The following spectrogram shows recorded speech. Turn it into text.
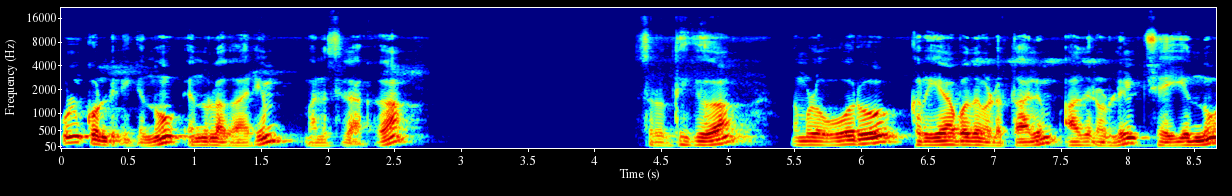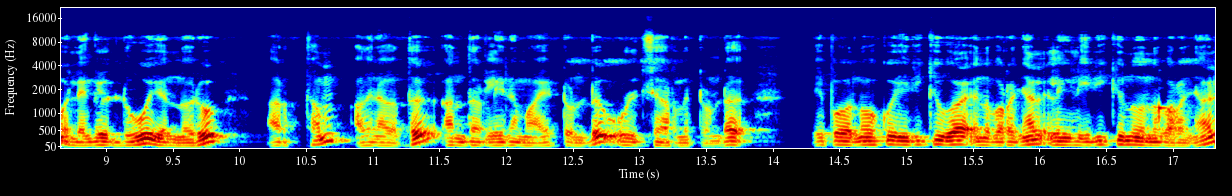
ഉൾക്കൊണ്ടിരിക്കുന്നു എന്നുള്ള കാര്യം മനസ്സിലാക്കുക. ശ്രദ്ധിക്കുക. നമ്മൾ ഓരോ ക്രിയാപദം എടുത്താലും അതിനുള്ളിൽ ചെയ്യുന്നു അല്ലെങ്കിൽ ഡു എന്നൊരു അർത്ഥം അതിനകത്ത് അന്തർലീനമായിട്ടുണ്ട് ഉൾച്ചേർന്നിട്ടുണ്ട്. ഇപ്പോൾ നോക്കൂ ഇരിക്കുക എന്ന് പറഞ്ഞാൽ അല്ലെങ്കിൽ ഇരിക്കുന്നു എന്ന് പറഞ്ഞാൽ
